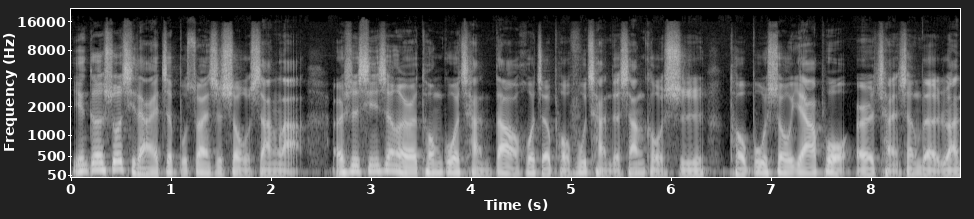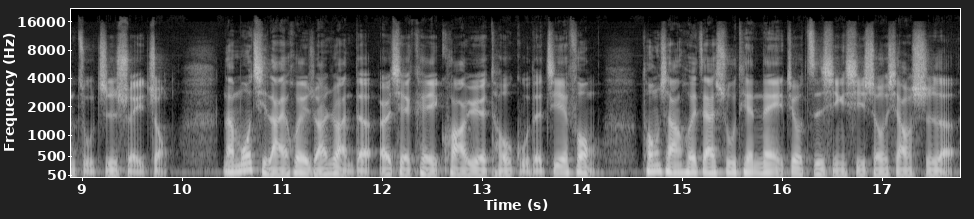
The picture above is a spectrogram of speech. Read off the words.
严格说起来，这不算是受伤啦，而是新生儿通过产道或者剖腹产的伤口时，头部受压迫而产生的软组织水肿。那摸起来会软软的，而且可以跨越头骨的接缝。通常会在数天内就自行吸收消失了，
